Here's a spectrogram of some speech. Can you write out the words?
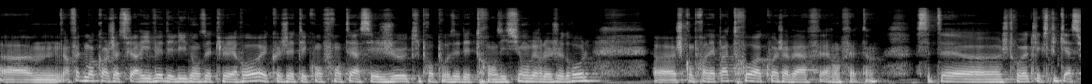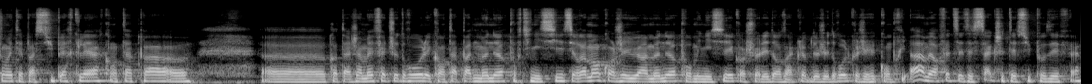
Euh, en fait, moi, quand je suis arrivé des livres dont vous êtes le héros et que j'ai été confronté à ces jeux qui proposaient des transitions vers le jeu de rôle, euh, je comprenais pas trop à quoi j'avais affaire en fait. hein. C'était, euh, je trouvais que l'explication était pas super claire quand t'as pas, euh, euh, quand t'as jamais fait de jeu de rôle et quand t'as pas de meneur pour t'initier. C'est vraiment quand j'ai eu un meneur pour m'initier, quand je suis allé dans un club de jeu de rôle, que j'ai compris ah mais en fait c'était ça que j'étais supposé faire.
